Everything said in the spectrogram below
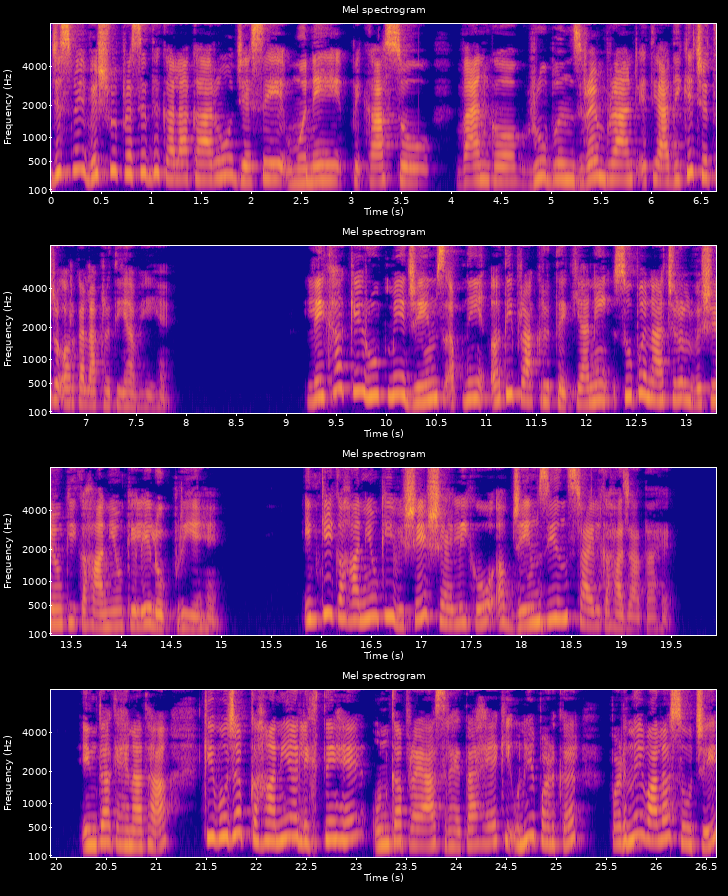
जिसमें विश्व प्रसिद्ध कलाकारों जैसे मुने पिकासो वैनगॉग रूबन्स रेमब्रांड इत्यादि के चित्र और कलाकृतियाँ भी हैं। लेखक के रूप में जेम्स अपनी अति प्राकृतिक यानी सुपर विषयों की कहानियों के लिए लोकप्रिय हैं। इनकी कहानियों की विशेष शैली को अब जेम्सियन स्टाइल कहा जाता है। इनका कहना था कि वो जब कहानियाँ लिखते हैं, उनका प्रयास रहता है कि उन्हें पढ़कर पढ़ने वाला सोचे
